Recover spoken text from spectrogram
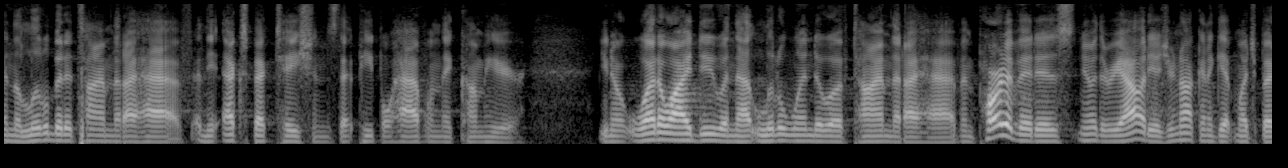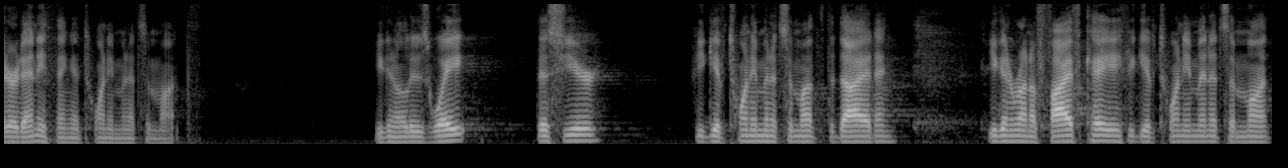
In the little bit of time that I have and the expectations that people have when they come here you know, what do I do in that little window of time that I have? And part of it is, you know, the reality is you're not going to get much better at anything in 20 minutes a month. You're going to lose weight this year if you give 20 minutes a month to dieting. You're going to run a 5K if you give 20 minutes a month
